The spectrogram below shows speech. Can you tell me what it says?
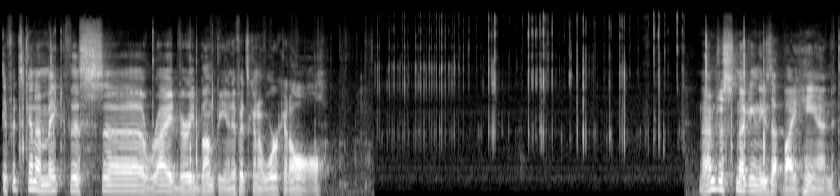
if it's going to make this uh, ride very bumpy and if it's going to work at all. Now I'm just snugging these up by hand.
